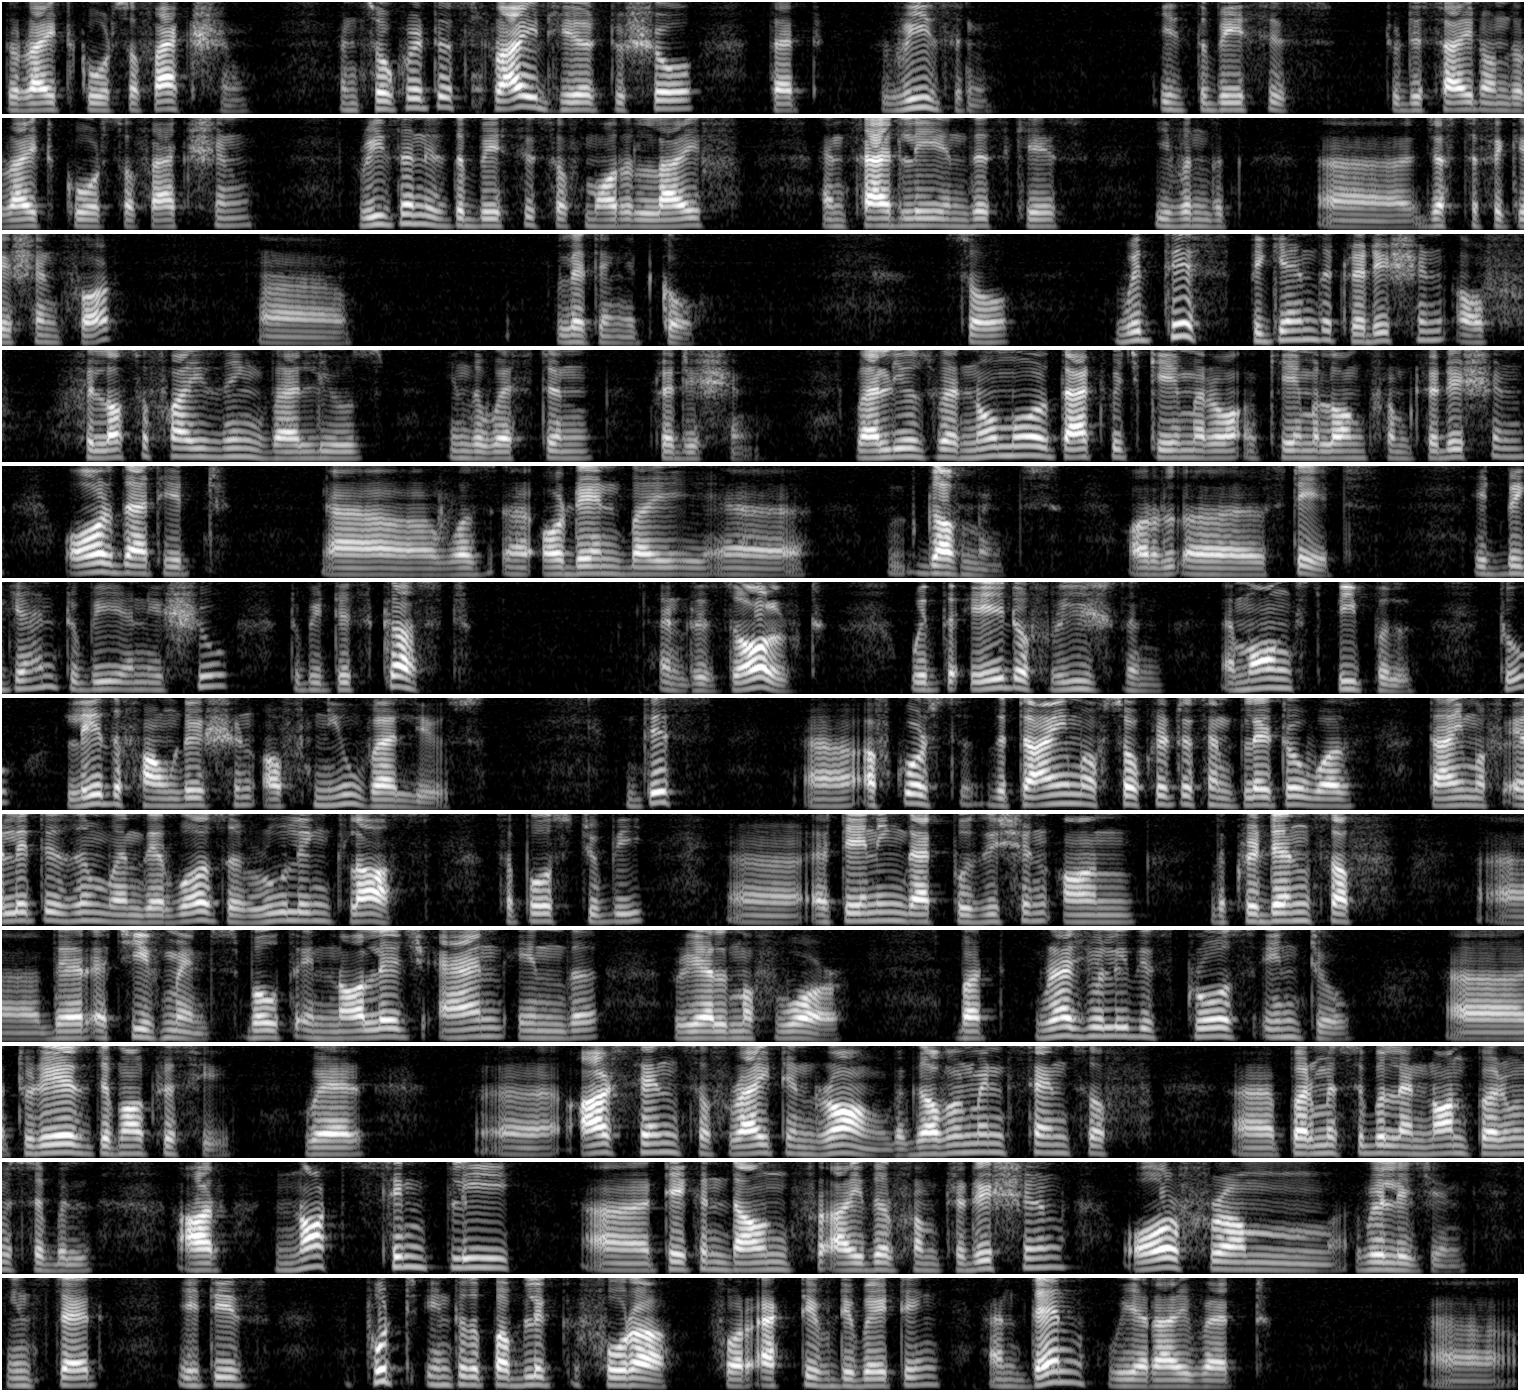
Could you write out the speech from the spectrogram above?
the right course of action. And Socrates tried here to show that reason is the basis to decide on the right course of action. Reason is the basis of moral life and sadly in this case even the uh, justification for uh, letting it go. So, with this began the tradition of philosophizing values in the western tradition values were no more that which came, came along from tradition or that it uh, was uh, ordained by uh, governments or uh, states. It began to be an issue to be discussed and resolved with the aid of reason amongst people to lay the foundation of new values. This uh, of course, the time of Socrates and Plato was time of elitism when there was a ruling class supposed to be uh, attaining that position on the credence of uh, their achievements both in knowledge and in the realm of war. But gradually this grows into uh, today's democracy where uh, our sense of right and wrong, the government sense of uh, permissible and non-permissible are not simply uh, taken down either from tradition or from religion. Instead, it is put into the public fora for active debating and then we arrive at uh,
